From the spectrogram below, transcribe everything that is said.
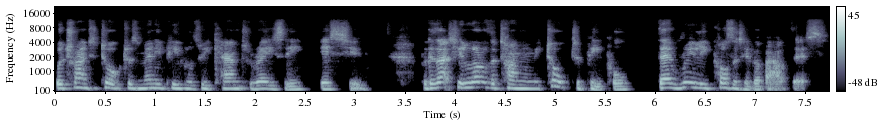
we're trying to talk to as many people as we can to raise the issue. Because actually, a lot of the time when we talk to people, they're really positive about this.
